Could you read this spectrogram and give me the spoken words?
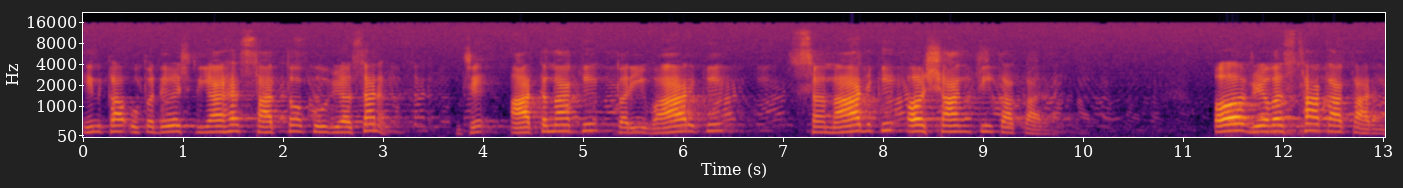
इनका उपदेश दिया है, सातों कुव्यसन, जे आत्मा की, परिवार की, समाज की अशांति का कारण, अव्यवस्था का कारण।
